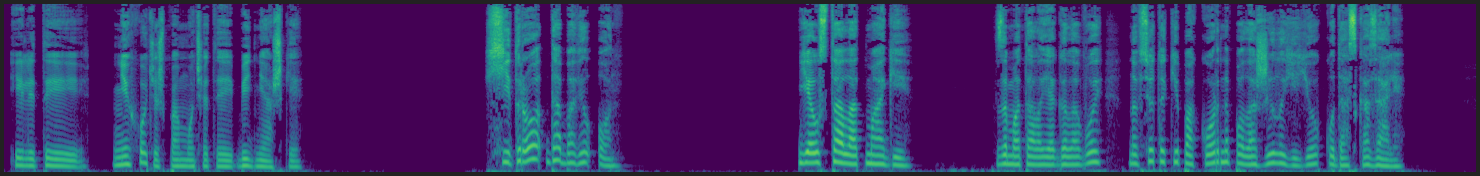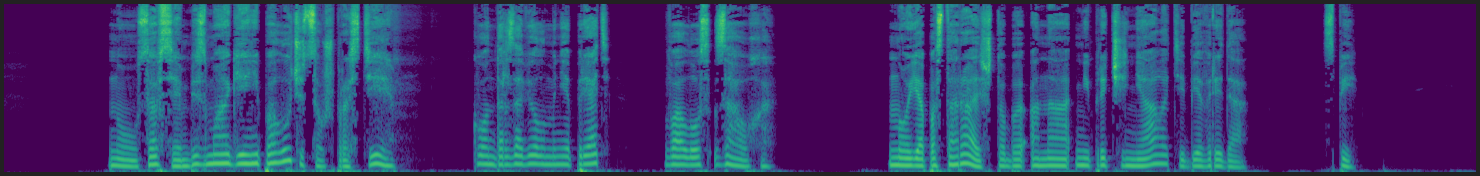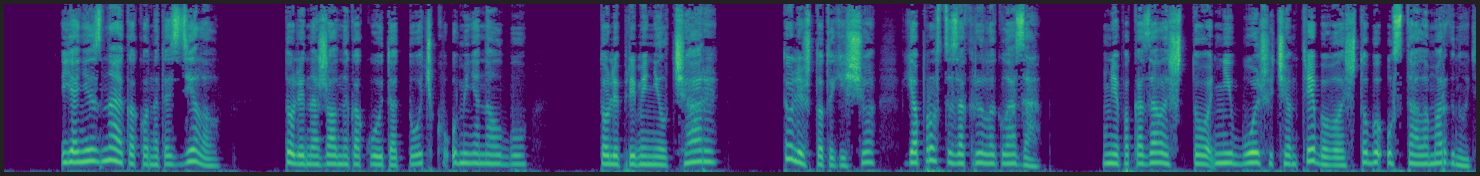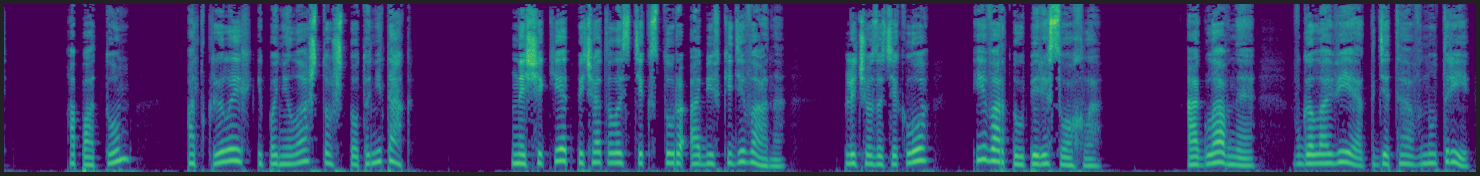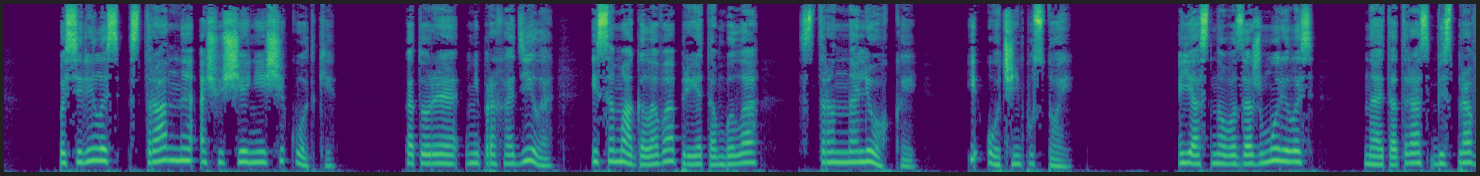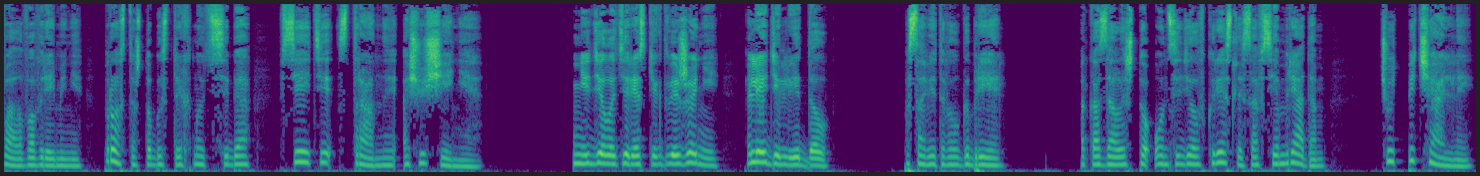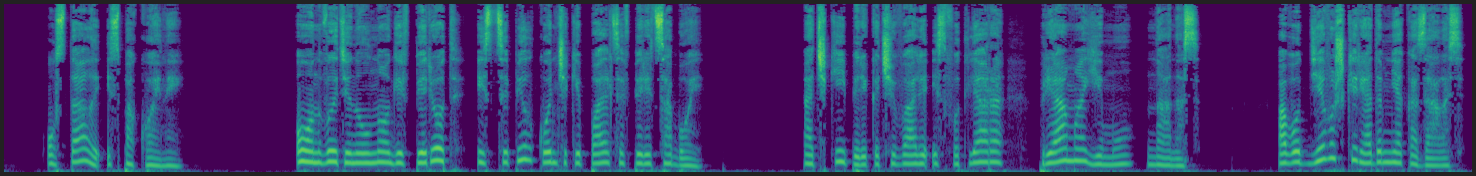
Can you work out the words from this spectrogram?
Или ты не хочешь помочь этой бедняжке? Хитро добавил он. Я устала от магии. Замотала я головой, но все-таки покорно положила ее, куда сказали. «Ну, совсем без магии не получится, уж прости». Кондор завел мне прядь волос за ухо. «Но я постараюсь, чтобы она не причиняла тебе вреда. Спи». Я не знаю, как он это сделал. То ли нажал на какую-то точку у меня на лбу, то ли применил чары, то ли что-то еще. Я просто закрыла глаза. Мне показалось, что не больше, чем требовалось, чтобы устало моргнуть. А потом открыла их и поняла, что что-то не так. На щеке отпечаталась текстура обивки дивана, плечо затекло, и во рту пересохло. А главное, в голове, где-то внутри, поселилось странное ощущение щекотки, которое не проходило, и сама голова при этом была странно легкой и очень пустой. Я снова зажмурилась, на этот раз без провала во времени, просто чтобы стряхнуть с себя все эти странные ощущения. «Не делайте резких движений, леди Лиддл», — посоветовал Габриэль. Оказалось, что он сидел в кресле совсем рядом, чуть печальный, усталый и спокойный. Он вытянул ноги вперед и сцепил кончики пальцев перед собой. Очки перекочевали из футляра прямо ему на нос. А вот девушки рядом не оказалось.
